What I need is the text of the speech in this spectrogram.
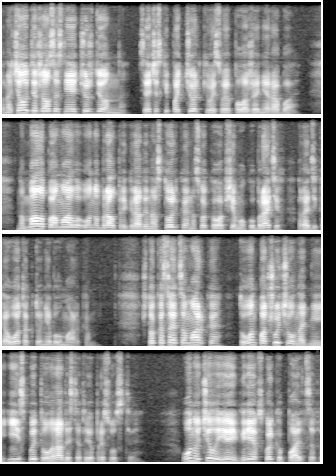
поначалу держался с ней отчужденно, всячески подчеркивая свое положение раба но мало-помалу он убрал преграды настолько, насколько вообще мог убрать их ради кого-то, кто не был Марком. Что касается Марка, то он подшучивал над ней и испытывал радость от ее присутствия. Он учил ее игре в сколько пальцев,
